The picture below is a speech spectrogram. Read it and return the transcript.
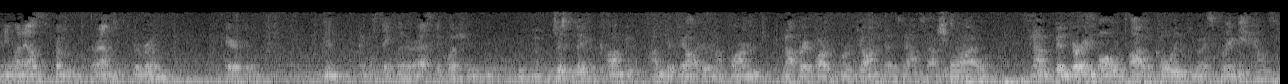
Anyone else from around the room care to make a statement or ask a question? Just to make a comment, I'm Dick Gallagher and I farm not very far from where John does down southeast sure. Iowa. And I've been very involved with Iowa Corn and the U.S. Grains Council.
